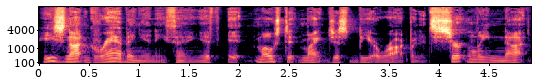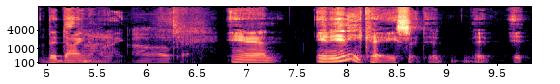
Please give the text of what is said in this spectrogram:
he's not grabbing anything. If it most it might just be a rock, but it's certainly not the dynamite. Oh, okay. And in any case, it, it, it, it,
